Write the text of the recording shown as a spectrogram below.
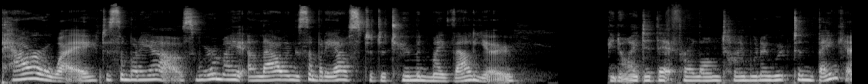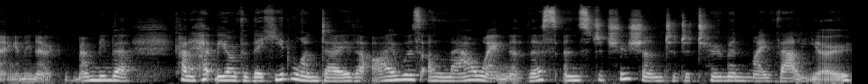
power away to somebody else? Where am I allowing somebody else to determine my value? You know, I did that for a long time when I worked in banking. I mean, I, remember kind of hit me over the head one day that I was allowing this institution to determine my value.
